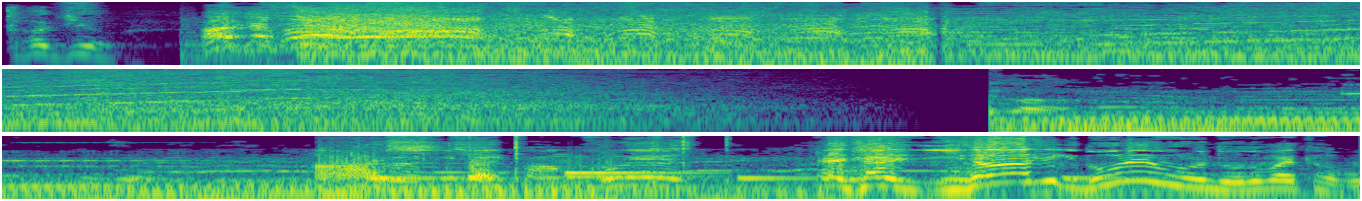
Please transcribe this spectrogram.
부탁이요 아, 씨발. 방송에 야, 잘 이상한 새끼 노래 부르는데 오토바이 타고.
